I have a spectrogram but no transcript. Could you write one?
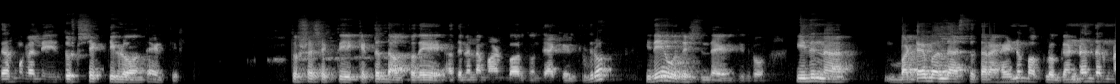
ಧರ್ಮಗಳಲ್ಲಿ ದುಷ್ಟಶಕ್ತಿಗಳು ಅಂತ ಹೇಳ್ತೀವಿ. ದುಷ್ಟಶಕ್ತಿ ಕೆಟ್ಟದ್ದಾಗ್ತದೆ, ಅದನ್ನೆಲ್ಲ ಮಾಡಬಾರ್ದು ಅಂತ ಯಾಕೆ ಹೇಳ್ತಿದ್ರು? ಇದೇ ಉದ್ದೇಶದಿಂದ ಹೇಳ್ತಿದ್ರು. ಇದನ್ನ ಬಟ್ಟೆ ಬದಲಾಯಿಸ್ತ ತರ ಹೆಣ್ಣು ಮಕ್ಕಳು ಗಂಡಂದರನ್ನ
